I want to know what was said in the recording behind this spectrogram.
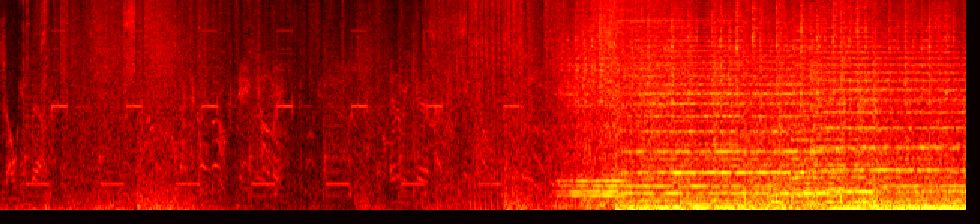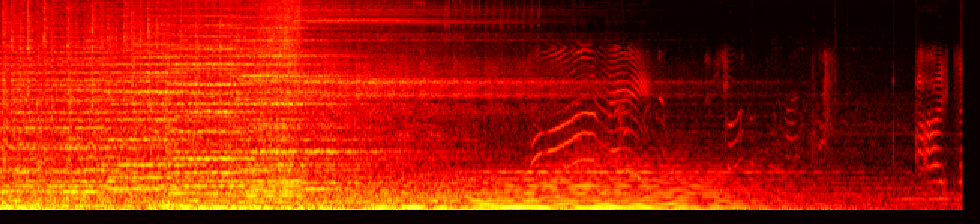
missile inbound. Tactical down!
